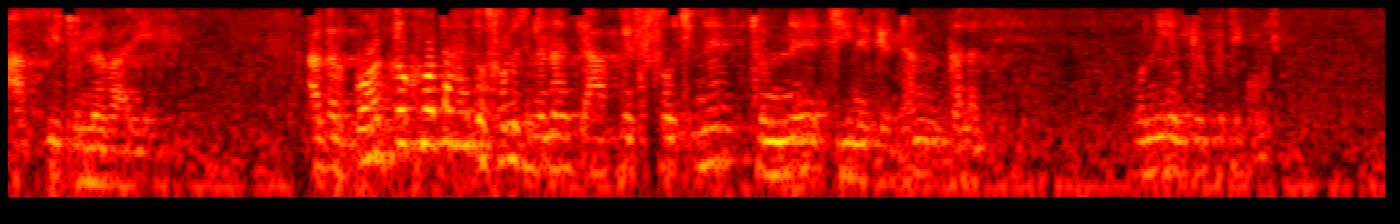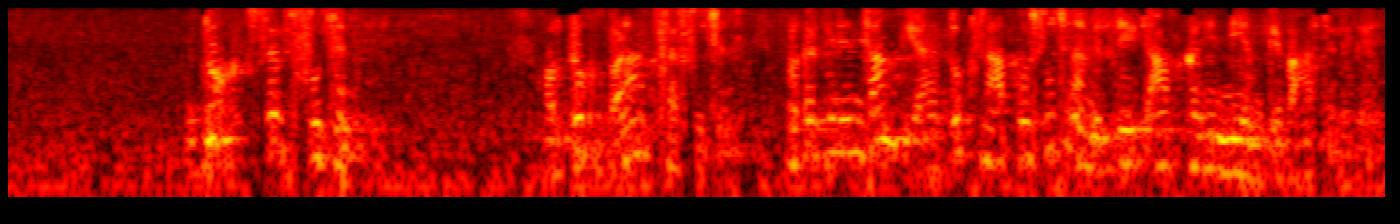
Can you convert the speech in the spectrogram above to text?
आपकी जिम्मेवारी है। अगर बहुत दुख होता है तो समझ लेना कि आपके सोचने, चुनने, जीने के ढंग गलत है। वो नियम के प्रतिकूल दुख सिर्फ़ सूचन है और दुख बड़ा अच्छा सूचन है। प्रकृति ने इंतज़ाम किया है, दुख से आपको सूचना मिलती है कि आप कहीं नियम के बाहर चले गए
